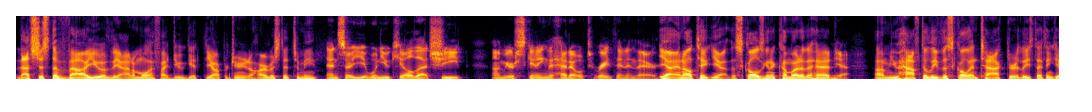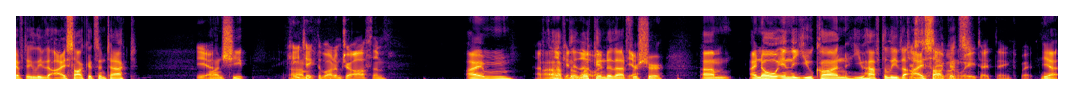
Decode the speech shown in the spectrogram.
that's just the value of the animal if I do get the opportunity to harvest it to me. And so you when you kill that sheep, um, you're skinning the head out right then and there. Yeah, and I'll take yeah, the skull's gonna come out of the head. Yeah. Um, you have to leave the skull intact, or at least I think you have to leave the eye sockets intact Yeah. on sheep. Can you um, take the bottom jaw off them? I'm I I'll have to into look that into that Yeah. for sure. Um, I know in the Yukon you have to leave the Just eye to sockets. weight, I think. But Yeah.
